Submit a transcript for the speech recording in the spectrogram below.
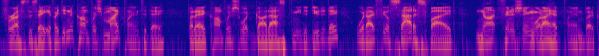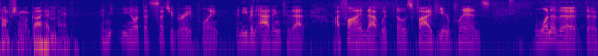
for us to say, if I didn't accomplish my plan today, but I accomplished what God asked me to do today, would I feel satisfied not finishing what I had planned, but accomplishing what God had hmm. planned? And you know what? That's such a great point. And even adding to that, I find that with those five year plans, one of the, the,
